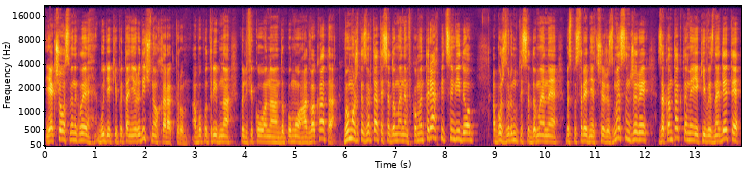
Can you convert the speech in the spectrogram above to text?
Якщо у вас виникли будь-які питання юридичного характеру або потрібна кваліфікована допомога адвоката, ви можете звертатися до мене в коментарях під цим відео, або ж звернутися до мене безпосередньо через месенджери за контактами, які ви знайдете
